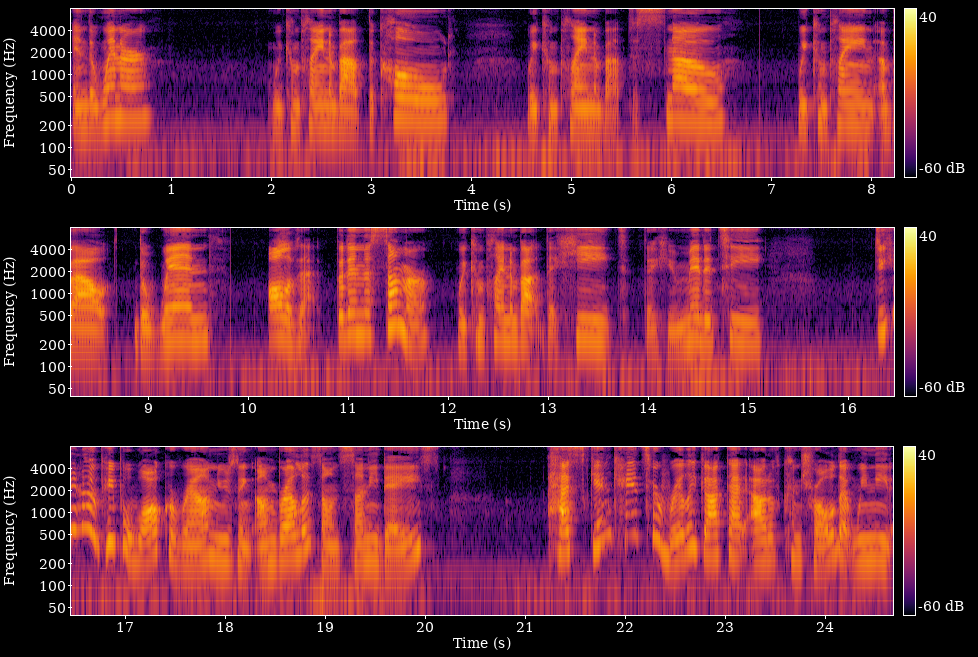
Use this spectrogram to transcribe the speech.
in the winter, we complain about the cold, we complain about the snow, we complain about the wind, all of that. But in the summer, we complain about the heat, the humidity. Do you know people walk around using umbrellas on sunny days? Has skin cancer really got that out of control that we need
